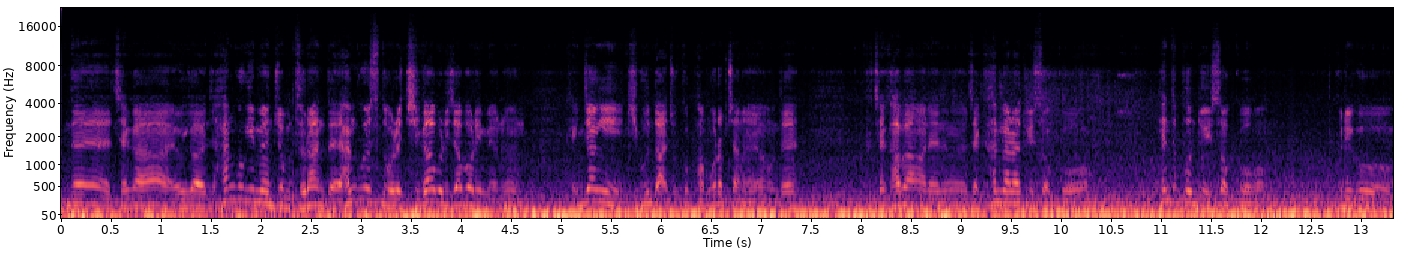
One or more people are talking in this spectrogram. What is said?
근데 제가 여기가 한국이면 좀 덜한데 한국에서도 원래 지갑을 잊어버리면은 굉장히 기분도 안 좋고 번거롭잖아요. 근데 제 가방 안에는 제 카메라도 있었고 핸드폰도 있었고 그리고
